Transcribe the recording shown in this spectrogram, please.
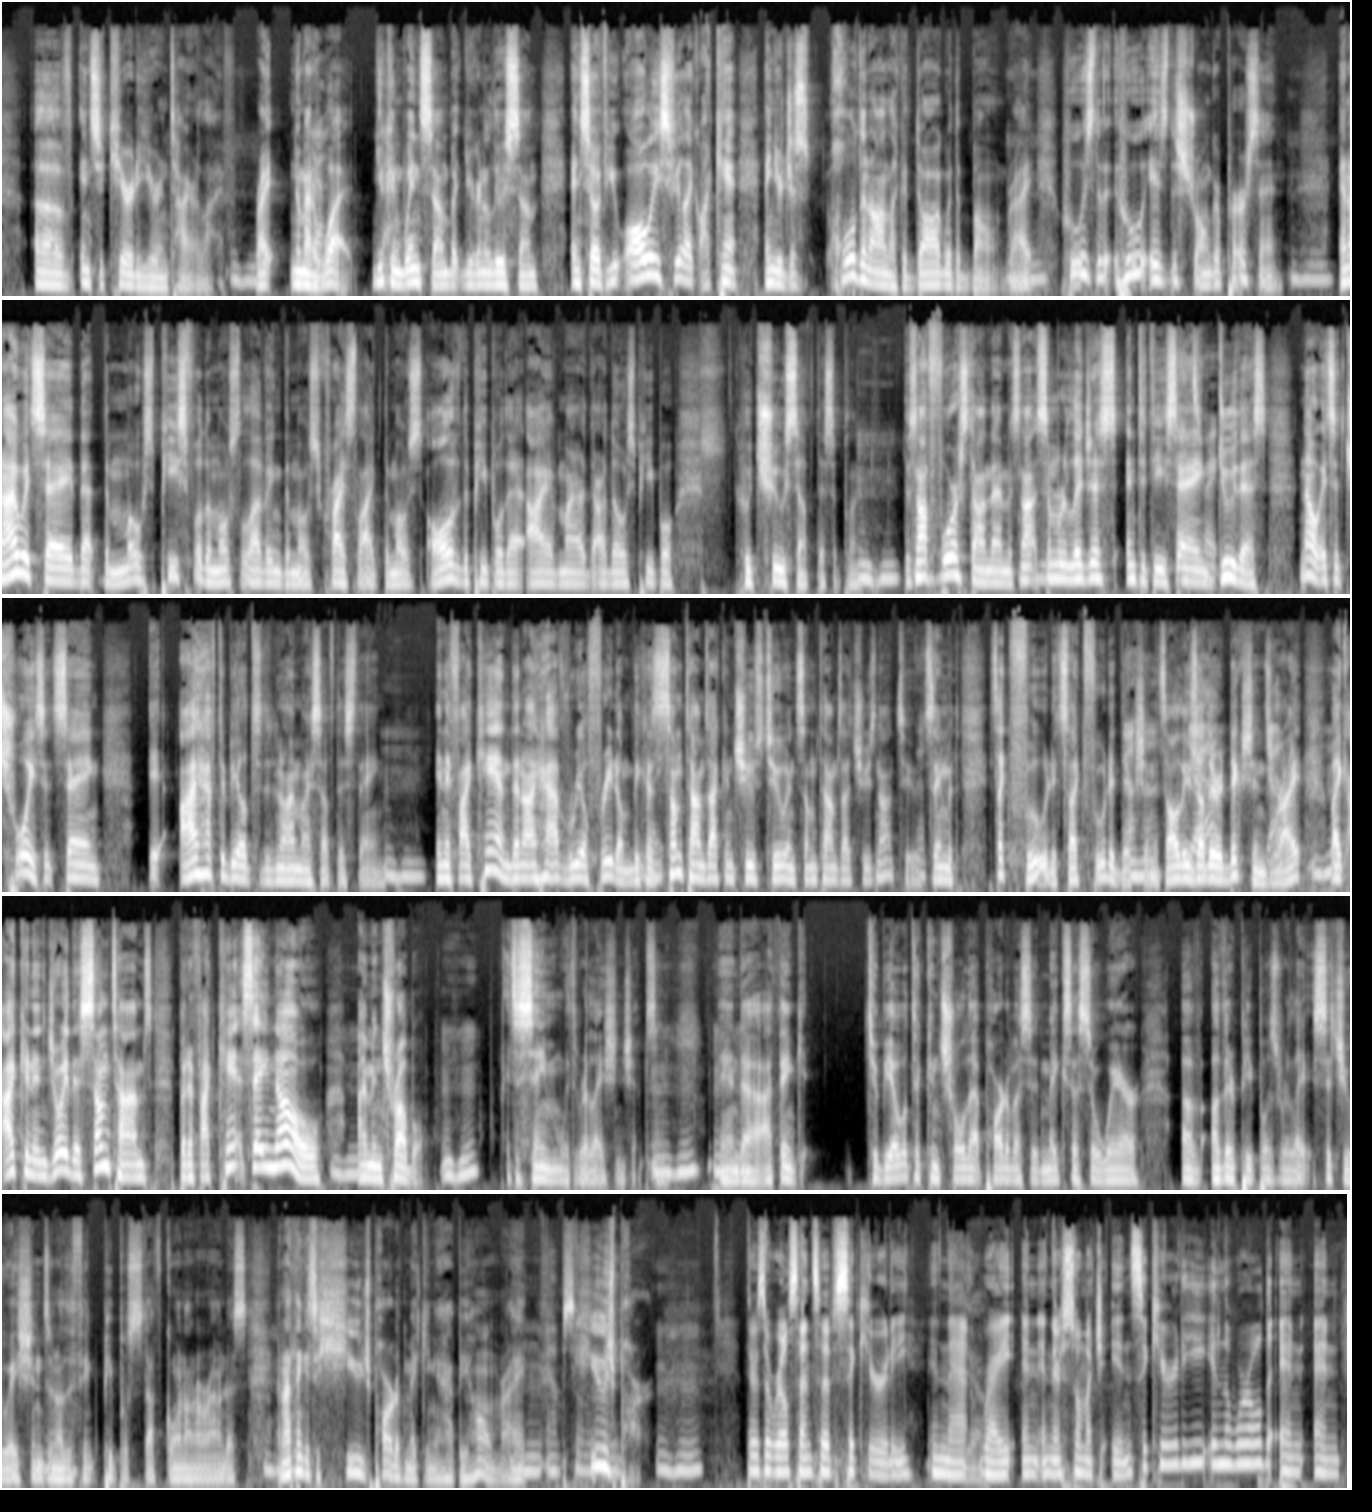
of insecurity your entire life Mhm. right no matter Yeah. what you Yeah. can win some but you're going to lose some and so if you always feel like oh, i can't and you're just holding on like a dog with a bone right Mhm. who is the who is the stronger person Mhm. and I would say that the most peaceful, the most loving, the most Christ like, the most, all of the people that I admire are those people who choose self discipline. Mhm. It's not forced on them. It's not some religious entity saying, right. do this. No, it's a choice. It's saying, I have to be able to deny myself this thing. Mm-hmm. And if I can, then I have real freedom because Right. sometimes I can choose to and sometimes I choose not to. That's Same with it's like food. It's like food addiction. Uh-huh. It's all these Yeah. other addictions, Yeah. right? Mhm. Like I can enjoy this sometimes, but if I can't say no, Mhm. I'm in trouble. Mm-hmm. It's the same with relationships. And, Mm-hmm. and uh, I think to be able to control that part of us, it makes us aware of other people's relate situations and other Mm-hmm. people's stuff going on around us. And I think it's a huge part of making a happy home, right? Mm-hmm. Absolutely. Huge part. Mm-hmm. There's a real sense of security in that, Yeah. right? And and there's so much insecurity in the world, and and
